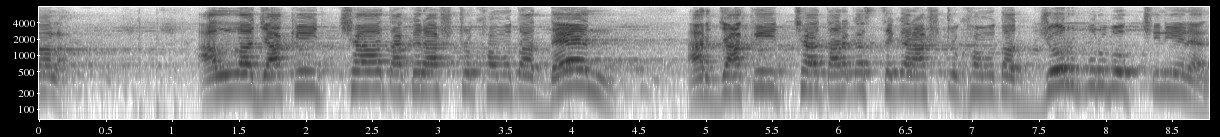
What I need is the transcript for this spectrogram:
তাআলা। আল্লাহ যাকে ইচ্ছা তাকে রাষ্ট্র ক্ষমতা দেন, আর যাকে ইচ্ছা তার কাছ থেকে রাষ্ট্র ক্ষমতা জোরপূর্বক ছিনিয়ে নেন।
